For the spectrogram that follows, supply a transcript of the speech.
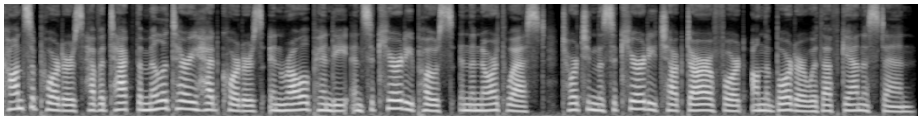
Khan supporters have attacked the military headquarters in Rawalpindi and security posts in the northwest, torching the security Chakdara fort on the border with Afghanistan.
